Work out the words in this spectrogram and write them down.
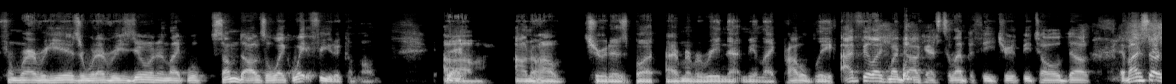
from wherever he is or whatever he's doing. And like, well, some dogs will like wait for you to come home. Um, I don't know how true it is, but I remember reading that and being like, probably. I feel like my dog has telepathy. Truth be told, dog. If I start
